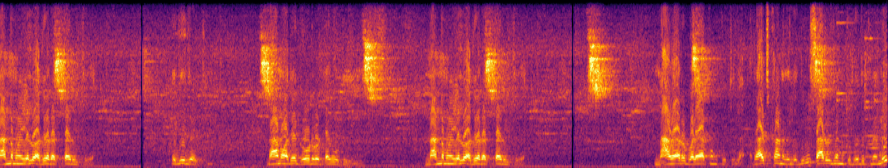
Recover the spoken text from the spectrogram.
ನನ್ನ ಮೈಯಲ್ಲೂ ಅದೇ ರಕ್ತ ಇರುತ್ತದೆ. ಎದ್ದಿದ್ದು ಹೇಳ್ತೀನಿ. ನಾನು ಅದೇ ಗೌಡ ಹೊಟ್ಟೆಗೆ ಹುಟ್ಟಿದ್ದೀನಿ ನನ್ನ ಮೈಯಲ್ಲೂ ಅದೇ ರಕ್ತ ಇರುತ್ತದೆ. ನಾವ್ಯಾರು ಬಳೆ ಹಾಕೊಂಡು ಕೂತಿಲ್ಲ. ರಾಜಕಾರಣದಲ್ಲಿದ್ದೀವಿ ಸಾರ್ವಜನಿಕ ಬದುಕಿನಲ್ಲಿ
